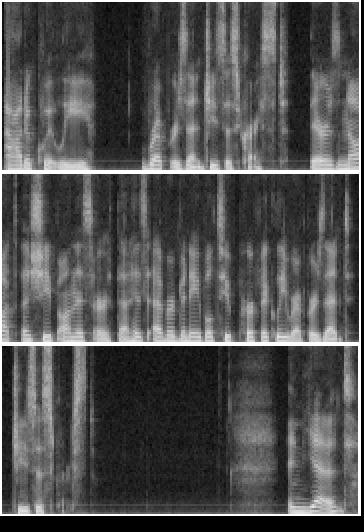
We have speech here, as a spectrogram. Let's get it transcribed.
adequately represent Jesus Christ. There is not a sheep on this earth that has ever been able to perfectly represent Jesus Christ. And yet,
